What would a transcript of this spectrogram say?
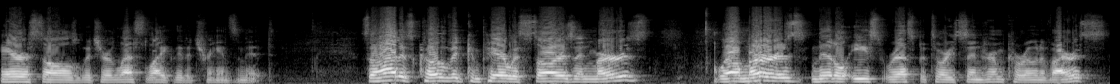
aerosols, which are less likely to transmit. So how does COVID compare with SARS and MERS? Well, MERS, Middle East Respiratory Syndrome coronavirus,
